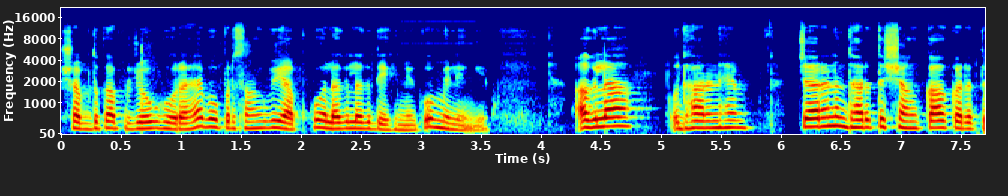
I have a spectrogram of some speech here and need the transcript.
शब्द का प्रयोग हो रहा है, वो प्रसंग भी आपको अलग अलग देखने को मिलेंगे। अगला उदाहरण है। चरण धरत शंका करत,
